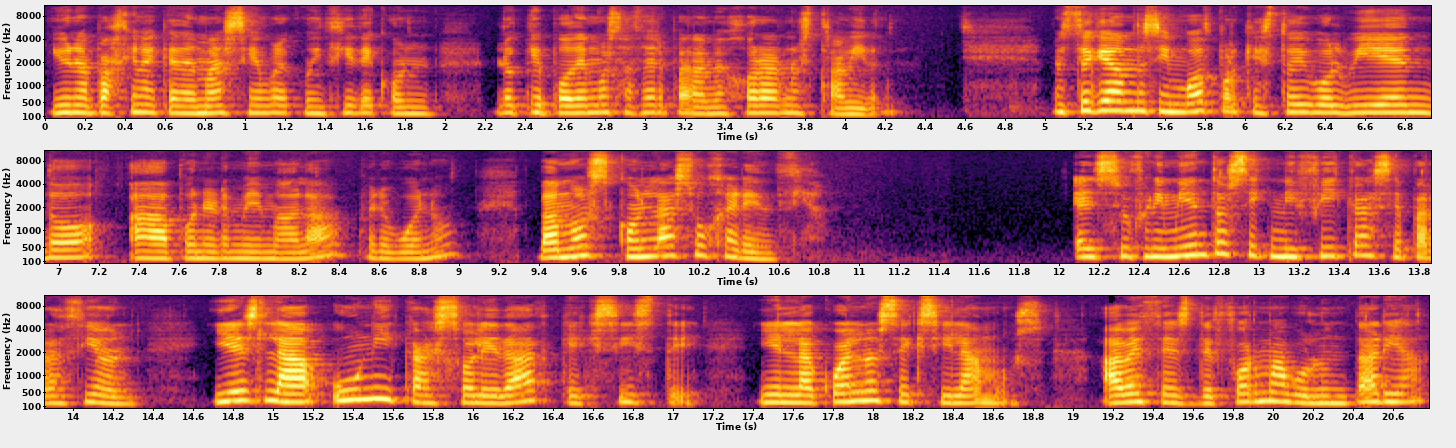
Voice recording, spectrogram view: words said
y una página que además siempre coincide con lo que podemos hacer para mejorar nuestra vida. Me estoy quedando sin voz porque estoy volviendo a ponerme mala, pero bueno, vamos con la sugerencia. El sufrimiento significa separación y es la única soledad que existe y en la cual nos exilamos, a veces de forma voluntaria,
